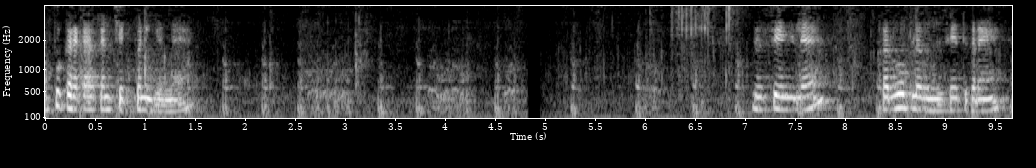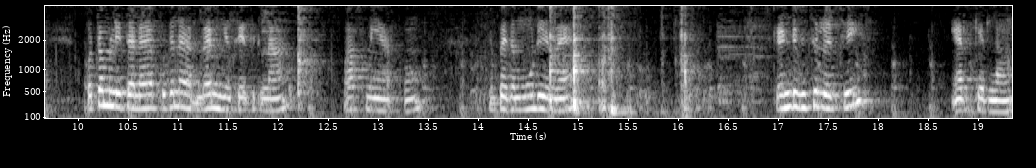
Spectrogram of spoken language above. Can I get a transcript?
உப்பு கரெக்டாக இருக்கான்னு செக் பண்ணிக்கோங்க. இந்த ஸ்டேஜில் கருவேப்பிலை கொஞ்சம் சேர்த்துக்கிறேன். கொத்தமல்லி தலை புதினா இருந்தால் நீங்கள் சேர்த்துக்கலாம். வாசனையாக இருக்கும். இப்போ இதை மூடிடுறேன். ரெண்டு விசில் வச்சு இறக்கிடலாம்.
